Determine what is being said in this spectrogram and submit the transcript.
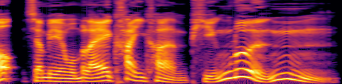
好，下面我们来看一看评论。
